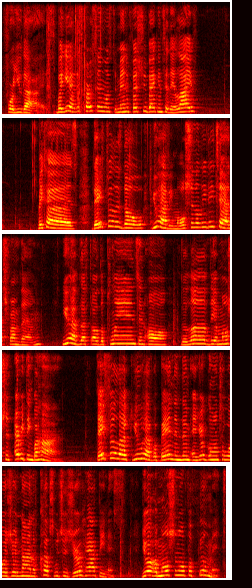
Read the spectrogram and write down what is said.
for you guys. But yeah, this person wants to manifest you back into their life because they feel as though you have emotionally detached from them. You have left all the plans and all the love, the emotion, everything behind. They feel like you have abandoned them and you're going towards your nine of cups, which is your happiness, your emotional fulfillment.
